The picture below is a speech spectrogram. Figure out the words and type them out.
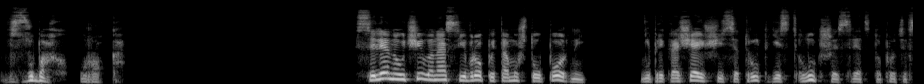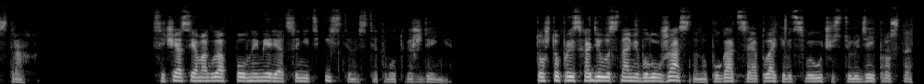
в зубах урока. Селена учила нас с Европой тому, что упорный, непрекращающийся труд есть лучшее средство против страха. Сейчас я могла в полной мере оценить истинность этого утверждения. То, что происходило с нами, было ужасно, но пугаться и оплакивать свою участь у людей просто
